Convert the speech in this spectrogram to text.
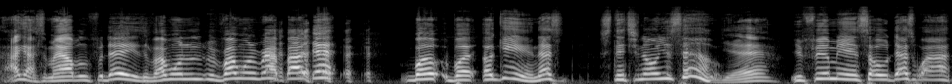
I, I got some albums for days. If I want to, if I want to rap about that, but but again, that's snitching on yourself. Yeah. You feel me? And so that's why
